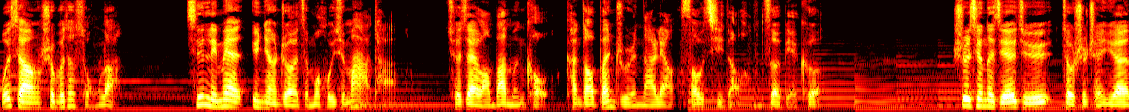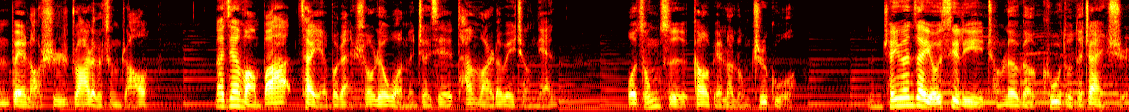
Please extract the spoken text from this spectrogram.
我想是不是他怂了，心里面酝酿着怎么回去骂他。却在网吧门口看到班主任那辆骚气的红色别克。事情的结局就是陈元被老师抓了个正着，那间网吧再也不敢收留我们这些贪玩的未成年。我从此告别了龙之谷，陈元在游戏里成了个孤独的战士。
